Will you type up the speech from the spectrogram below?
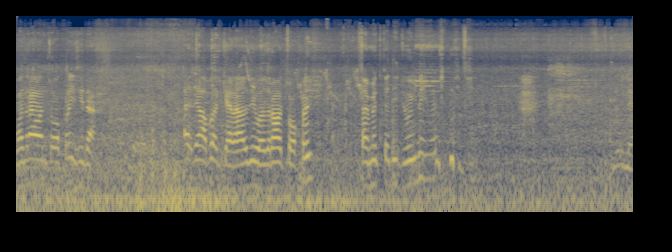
વદરાવન ચોકડી સીધા. આજે આપણે ઘેરાલુથી વદરાવન ચોકડી. તમે કદી જોઈ નહીં મેં જોઈ લે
